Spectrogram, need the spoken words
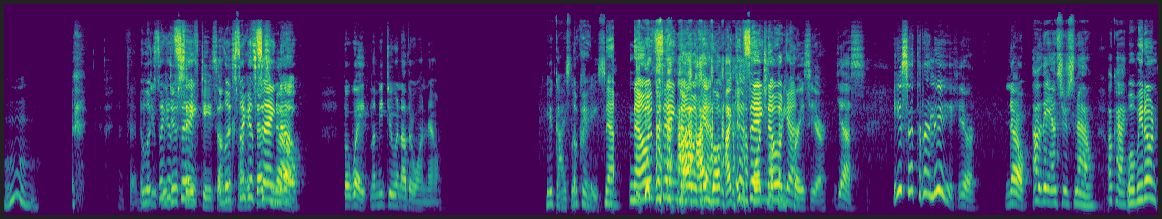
Okay. It looks do, like we do it's saying- safeties it on looks this one. like it it's says saying no. no. But wait, let me do another one now. You guys look okay. crazy. Now, now it's saying no again. I look. I can't it's afford saying to no look any crazier. Yes. Is it really here? No. Oh, the is no. Okay. Well, we don't.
